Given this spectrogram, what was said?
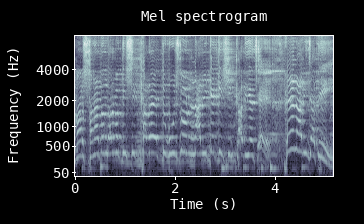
আমার সনাতন ধর্ম কি শিক্ষা দেয় একটু বুঝুন, নারীকে কি শিক্ষা দিয়েছে? হে নারী জাতি!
